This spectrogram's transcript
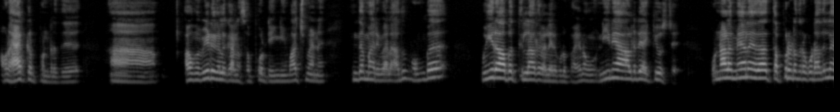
அவங்கள ஹேர் கட் பண்ணுறது அவங்க வீடுகளுக்கான சப்போர்ட்டிங் வாட்ச்மேனு இந்த மாதிரி வேலை. அதுவும் ரொம்ப உயிராபத்து இல்லாத வேலையில் கொடுப்பாங்க ஏன்னா நீனே ஆல்ரெடி அக்யூஸ்டு உன்னால் மேலே ஏதாவது தப்பு நடந்துடக்கூடாதுல்ல?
